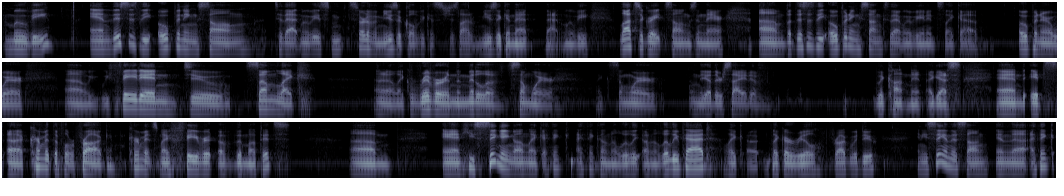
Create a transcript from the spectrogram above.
movie. And this is the opening song to that movie. It's m- sort of a musical because there's just a lot of music in that that movie. Lots of great songs in there. Um, but this is the opening song to that movie, and it's like a opener where uh, we, we fade in to some like I don't know, like river in the middle of somewhere, like somewhere on the other side of the continent, I guess. And it's uh, Kermit the Frog. Kermit's my favorite of the Muppets. Um, and he's singing on like I think I think on a lily on a lily pad, like a, like a real frog would do. And he's singing this song, and uh, I think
